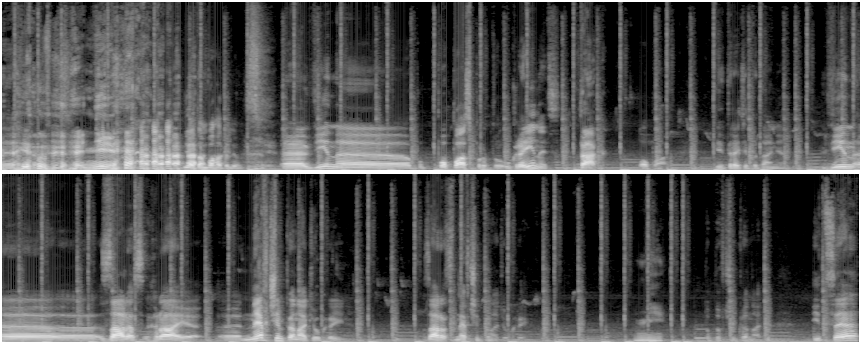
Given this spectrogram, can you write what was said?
Е, Ні. Я там багато люблю. Е, Він по паспорту українець. Так. Опа. І третє питання. Він е, зараз грає е, не в чемпіонаті України. Зараз не в чемпіонаті України. Ні. Тобто в чемпіонаті. І це.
